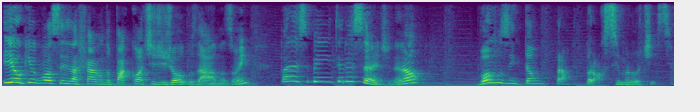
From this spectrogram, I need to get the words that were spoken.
E o que vocês acharam do pacote de jogos da Amazon, hein? Parece bem interessante, né não? Vamos então para a próxima notícia.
